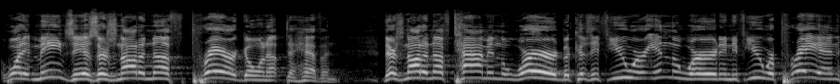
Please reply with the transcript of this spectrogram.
What it means is there's not enough prayer going up to heaven. There's not enough time in the Word because if you were in the Word and if you were praying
